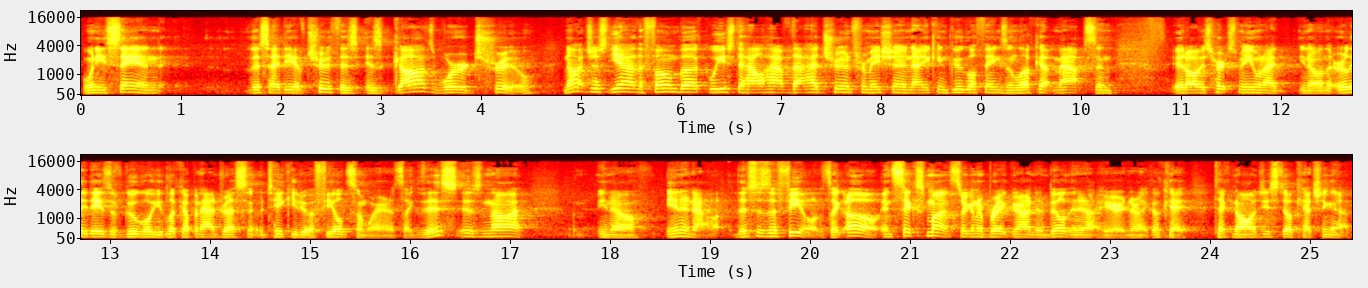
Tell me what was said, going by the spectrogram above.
when he's saying this idea of truth is, is God's word true? Not just, yeah, the phone book we used to all have that had true information, and now you can Google things and look up maps. And it always hurts me when I, you know, in the early days of Google, you'd look up an address and it would take you to a field somewhere. And it's like, this is not, you know, In-N-Out. This is a field. It's like, oh, in six months they're going to break ground and build In-N-Out here. And they're like, okay, technology is still catching up.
